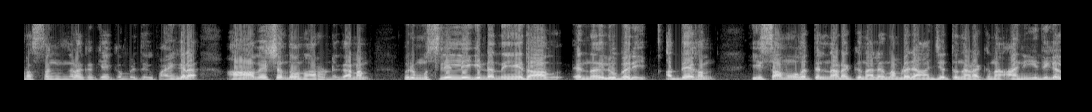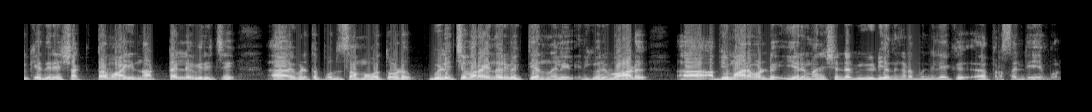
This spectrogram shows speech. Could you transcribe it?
പ്രസംഗങ്ങളൊക്കെ കേൾക്കുമ്പോഴത്തേക്ക് ഭയങ്കര ആവേശം തോന്നാറുണ്ട്. കാരണം ഒരു മുസ്ലിം ലീഗിന്റെ നേതാവ് എന്നതിലുപരി അദ്ദേഹം ഈ സമൂഹത്തിൽ നടക്കുന്ന അല്ലെങ്കിൽ നമ്മുടെ രാജ്യത്ത് നടക്കുന്ന അനീതികൾക്കെതിരെ ശക്തമായി നട്ടൽ വിരിച്ച് ഇവിടുത്തെ പൊതുസമൂഹത്തോട് വിളിച്ചു പറയുന്ന ഒരു വ്യക്തി എന്ന നിലയിൽ എനിക്ക് ഒരുപാട് അഭിമാനമുണ്ട് ഈ ഒരു മനുഷ്യന്റെ വീഡിയോ നിങ്ങളുടെ മുന്നിലേക്ക് പ്രസന്റ് ചെയ്യുമ്പോൾ.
